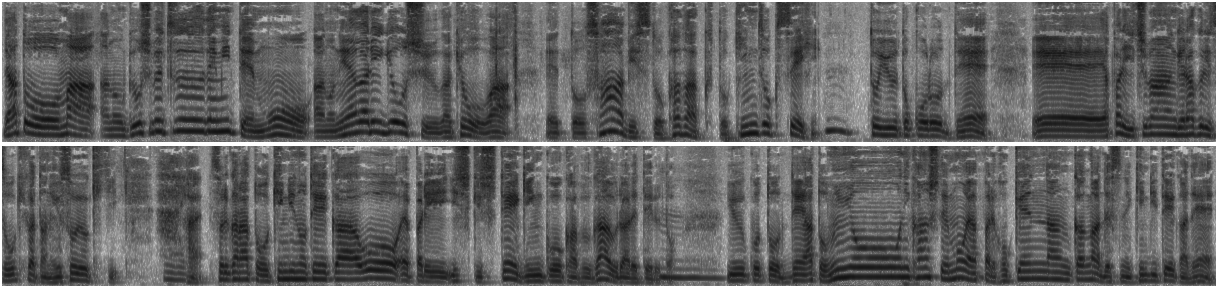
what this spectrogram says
で、あと、まあ、あの、業種別で見ても、あの、値上がり業種が今日は、えっと、サービスと科学と金属製品というところで、うん、えー、やっぱり一番下落率大きかったのは輸送用機器。はい。はい。それからあと、金利の低下をやっぱり意識して銀行株が売られているということで、あと運用に関してもやっぱり保険なんかがですね、金利低下で、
